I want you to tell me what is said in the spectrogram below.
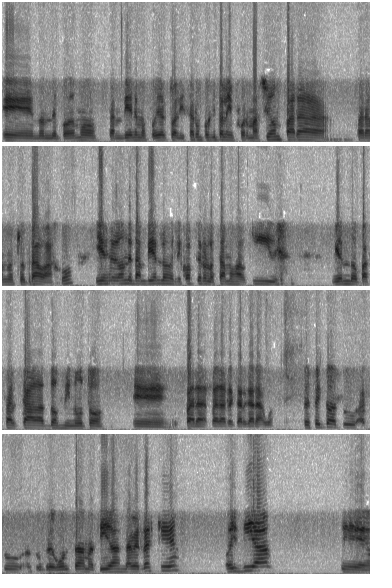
eh, donde podemos también hemos podido actualizar un poquito la información para, para nuestro trabajo. Y es de donde también los helicópteros lo estamos aquí viendo pasar cada dos minutos eh, para, para recargar agua. Respecto a tu, a, tu, a tu pregunta, Matías, la verdad es que hoy día, eh,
